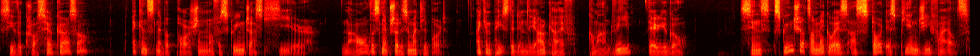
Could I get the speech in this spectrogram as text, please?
See the crosshair cursor? I can snap a portion of a screen just here. Now the snapshot is in my clipboard. I can paste it in the archive. Command V, there you go. Since screenshots on macOS are stored as PNG files,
